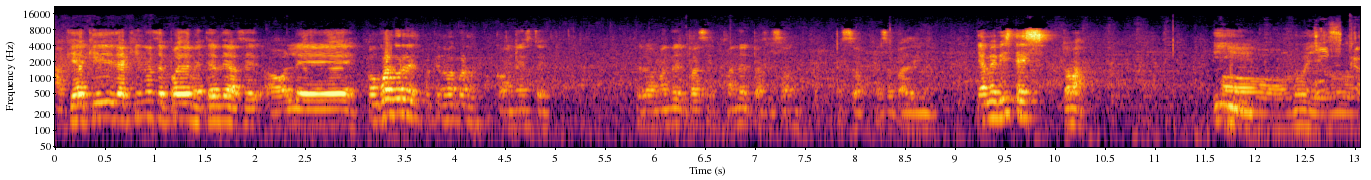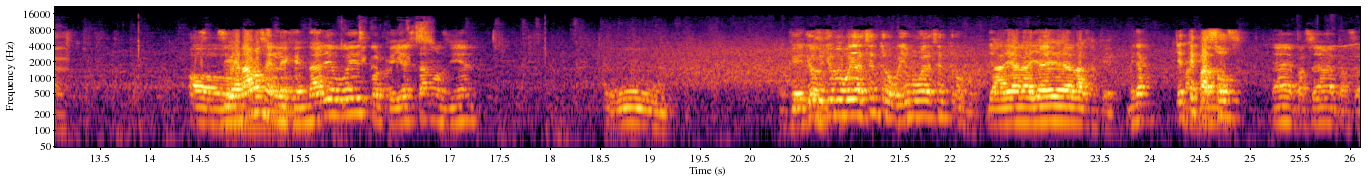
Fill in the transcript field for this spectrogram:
Aquí, aquí, de aquí no se puede meter de hacer. Ole. ¿Con cuál corres? Porque no me acuerdo. Con este. Pero manda el pase, manda el pasezón. Eso, eso, padrino. Ya me vistes. Toma. Y. Oh, no me llegó. Oh. Si ganamos en legendario, güey, es porque ya estamos bien. Uh. Ok, Yo, yo me voy al centro, güey, yo me voy al centro, güey. Ya, ya, la- ya, ya, la saqué. Mira. Ya te pasó. Ya me pasó, ya me pasó.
